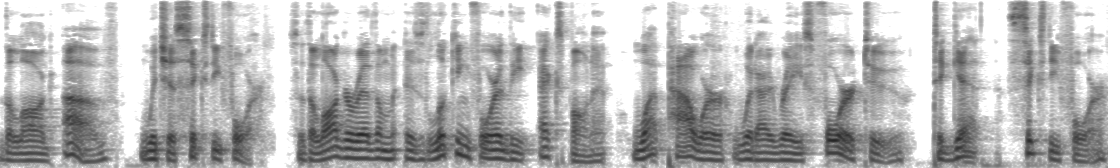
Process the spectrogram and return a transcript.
the log of, which is 64. So the logarithm is looking for the exponent what power would I raise 4 to to get 64?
